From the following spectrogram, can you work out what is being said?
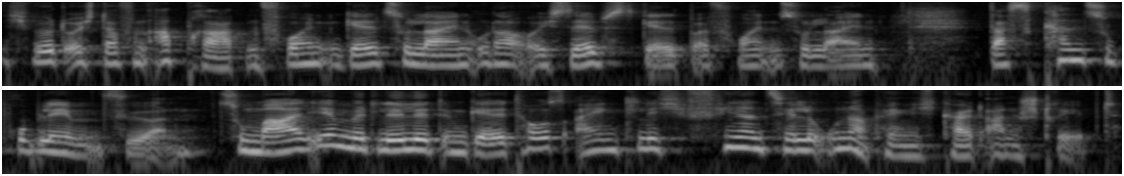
Ich würde euch davon abraten, Freunden Geld zu leihen oder euch selbst Geld bei Freunden zu leihen. Das kann zu Problemen führen, zumal ihr mit Lilith im Geldhaus eigentlich finanzielle Unabhängigkeit anstrebt.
